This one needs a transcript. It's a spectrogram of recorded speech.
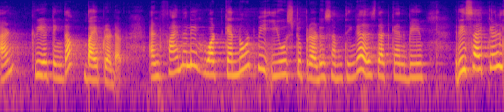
and creating the byproduct. And finally what cannot be used to produce something else that can be recycled,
